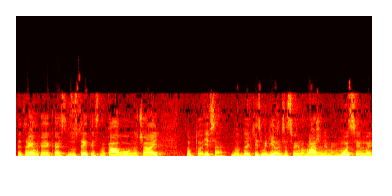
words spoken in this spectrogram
підтримка якась, зустрітись на каву, на чай, тобто і все. Тобто якісь ми ділимося своїми враженнями, емоціями.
